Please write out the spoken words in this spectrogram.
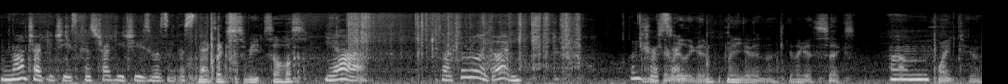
not Chuck E. Cheese, because Chuck E. Cheese wasn't this thick. It's like sweet sauce. Yeah. It's actually really good. I Interesting. really good. What do you give it? Give it like a six. Um, Point two.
